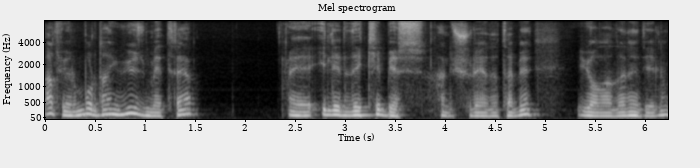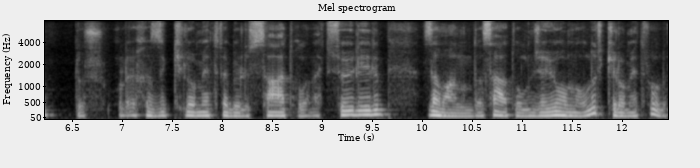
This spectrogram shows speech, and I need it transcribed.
atıyorum buradan 100 metre e, ilerideki bir hani şuraya da tabii yola da ne diyelim dur oraya hızı kilometre bölü saat olarak söyleyelim. Zamanında saat olunca yol ne olur? Kilometre olur.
